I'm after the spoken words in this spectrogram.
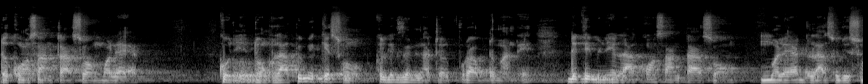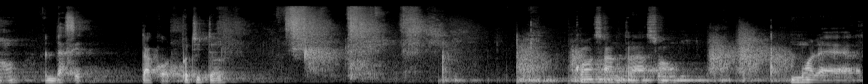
de concentration molaire connue. Donc, la première question que l'examinateur pourra vous demander, déterminer la concentration molaire de la solution d'acide. D'accord Petit Concentration molaire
